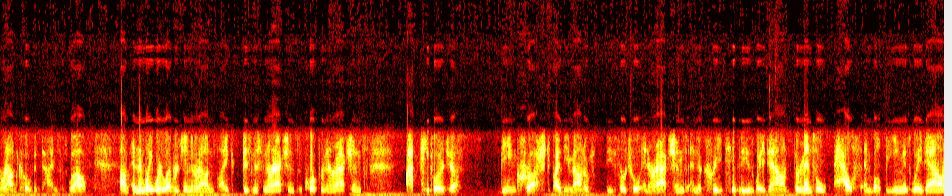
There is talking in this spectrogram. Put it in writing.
around COVID times as well. Um, and the way we're leveraging it around like business interactions and corporate interactions, uh, people are just being crushed by the amount of these virtual interactions and their creativity down. Their mental health and well-being is way down.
